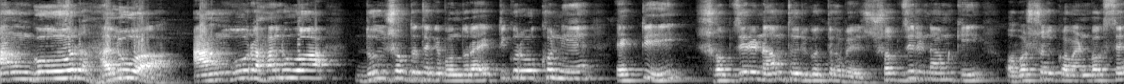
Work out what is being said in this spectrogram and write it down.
আঙ্গুর হালুয়া। আঙ্গুর হালুয়া, দুই শব্দ থেকে বন্ধুরা একটি করে অক্ষর নিয়ে একটি সবজির নাম তৈরি করতে হবে। সবজির নাম কি? অবশ্যই কমেন্ট বক্সে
